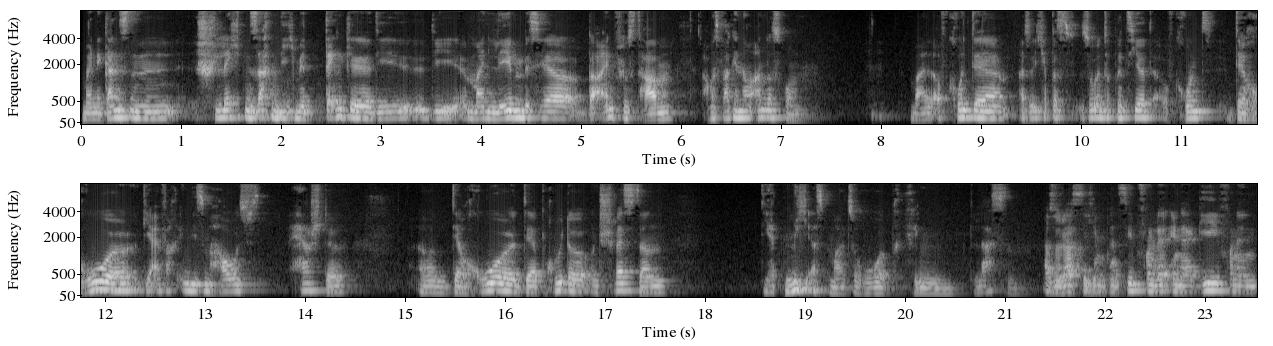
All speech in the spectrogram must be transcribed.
meine ganzen schlechten Sachen, die ich mir denke, die, die mein Leben bisher beeinflusst haben. Aber es war genau andersrum. Weil aufgrund der, also ich habe das so interpretiert, aufgrund der Ruhe, die einfach in diesem Haus herrschte, der Ruhe der Brüder und Schwestern, die hat mich erstmal zur Ruhe bringen lassen. Also du hast dich im Prinzip von der Energie von den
